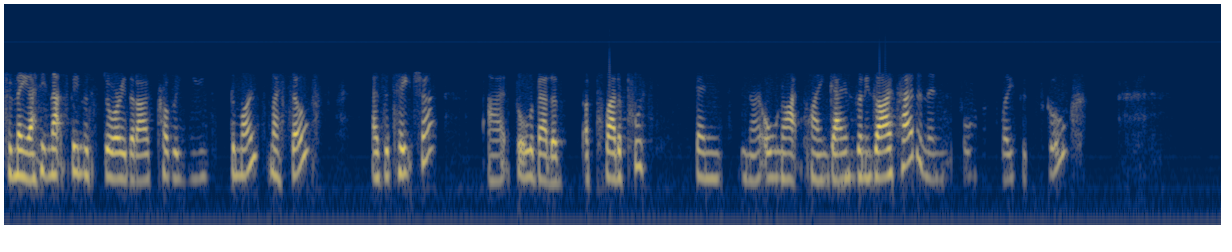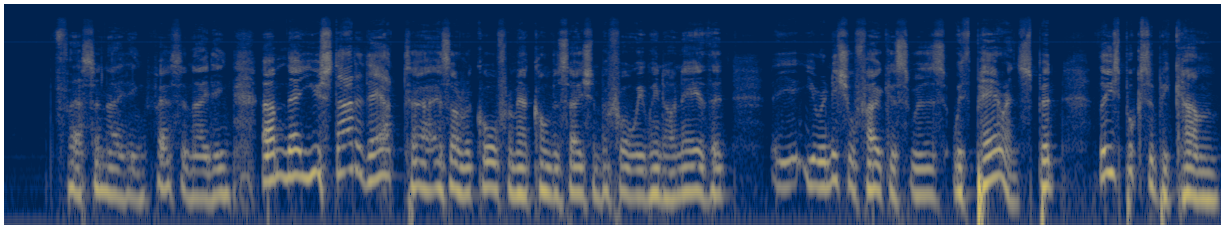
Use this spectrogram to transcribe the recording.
for me, I think that's been the story that I've probably used the most myself as a teacher. Uh, it's all about a, a platypus spends you know all night playing games on his iPad and then falls asleep at school. Fascinating, fascinating. Um, now, you started out, uh, as I recall from our conversation before we went on air, that your initial focus was with parents, but these books have become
